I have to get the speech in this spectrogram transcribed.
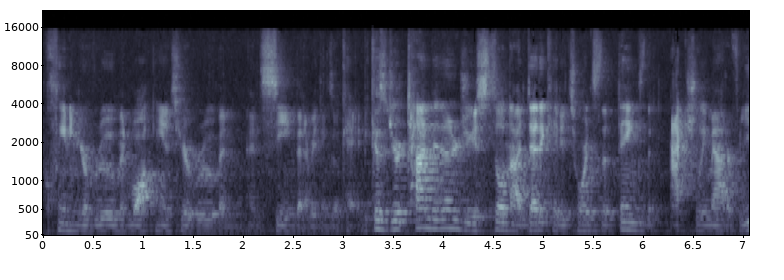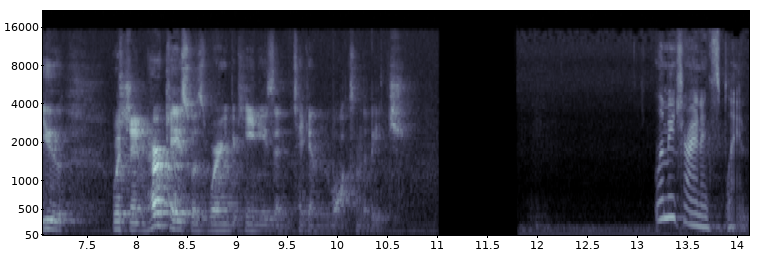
cleaning your room and walking into your room and, and seeing that everything's okay. Because your time and energy is still not dedicated towards the things that actually matter for you, which in her case was wearing bikinis and taking walks on the beach. Let me try and explain.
